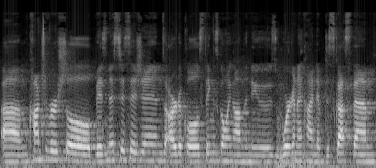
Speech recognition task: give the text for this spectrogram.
um, controversial business decisions, articles, things going on the news. We're going to kind of discuss them,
